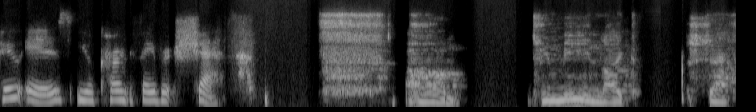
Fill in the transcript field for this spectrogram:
who is your current favorite chef? Um, do you mean like chef,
